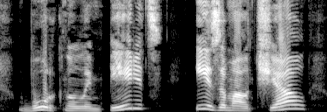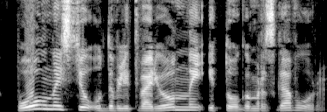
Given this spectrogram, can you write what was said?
— буркнул имперец и замолчал, полностью удовлетворенный итогом разговора.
